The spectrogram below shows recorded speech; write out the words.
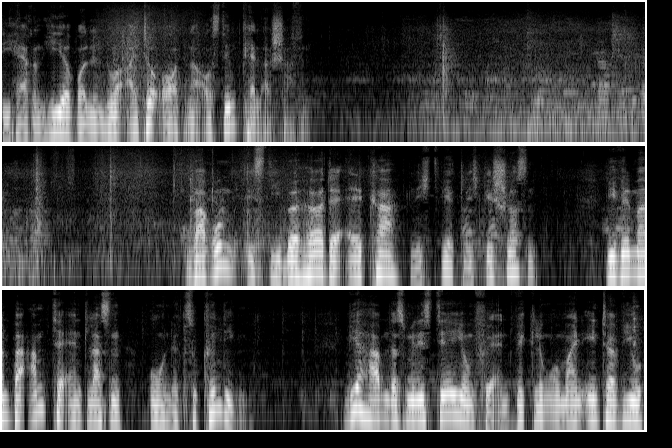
die Herren hier wollen nur alte Ordner aus dem Keller schaffen. Warum ist die Behörde LK nicht wirklich geschlossen? Wie will man Beamte entlassen, ohne zu kündigen? Wir haben das Ministerium für Entwicklung um ein Interview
